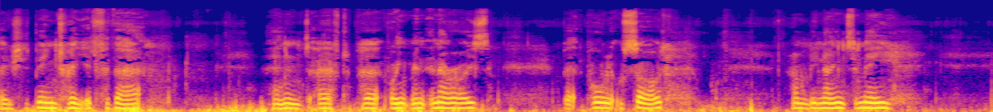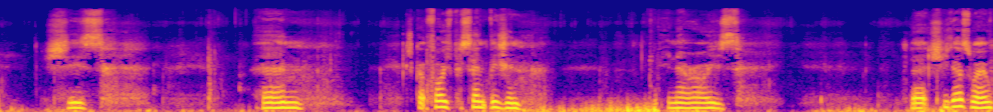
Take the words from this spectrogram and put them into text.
so she's being treated for that. And I have to put ointment in her eyes. But poor little sod, unbeknown to me, she's um, she's got 5% vision in her eyes. But she does well.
